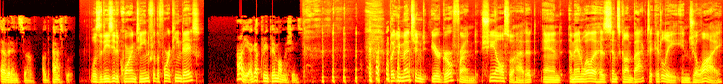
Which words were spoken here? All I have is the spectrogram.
evidence of, of the past flu. Was it easy to quarantine for the 14 days? Oh, yeah. I got three pinball machines. but you mentioned your girlfriend. She also had it, and Emanuela has since gone back to Italy in July.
